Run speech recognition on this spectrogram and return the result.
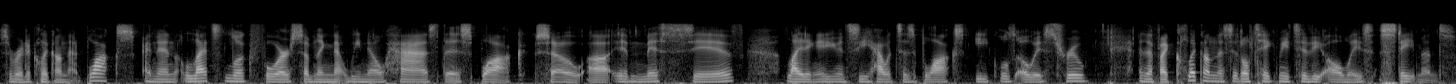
So we're going to click on that blocks, and then let's look for something that we know has this block. So uh, emissive lighting, and you can see how it says blocks equals always true. And if I click on this, it'll take me to the always statement.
